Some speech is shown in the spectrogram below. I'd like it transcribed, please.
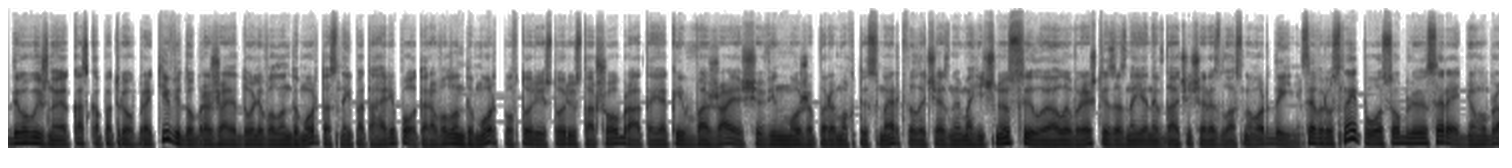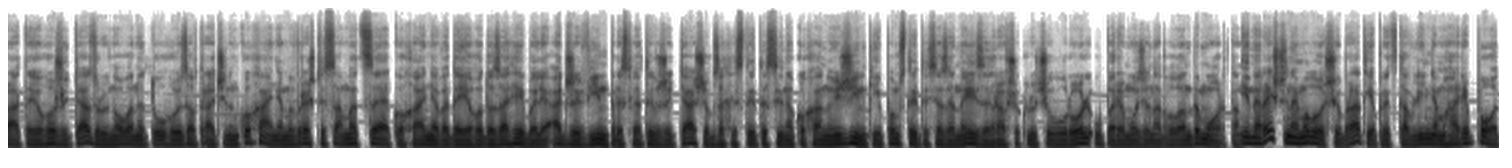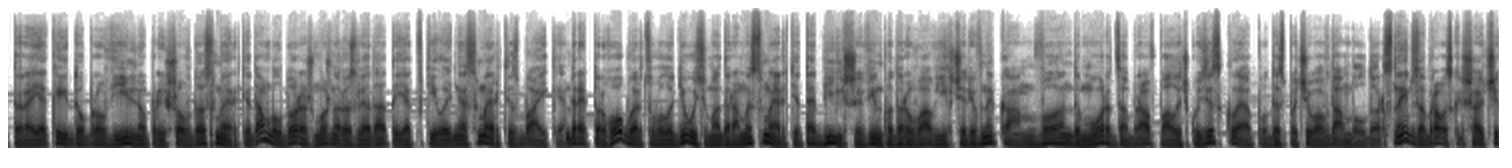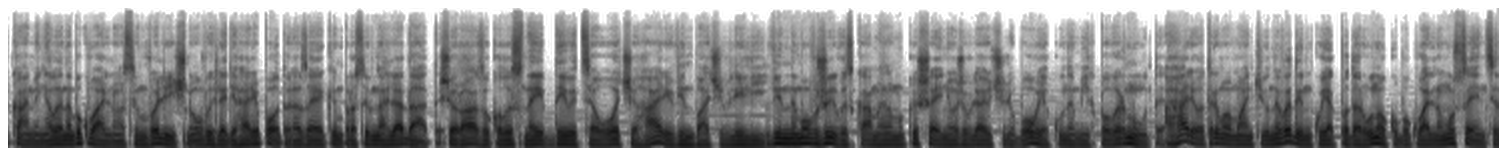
Дивовижно, як казка про трьох братів відображає долю Волан-де-Морта, Снейпа та Гаррі Поттера. Волан-де-Морт повторює історію старшого брата, який вважає, що він може перемогти смерть величезною магічною силою, але врешті зазнає невдачі через власну гординю. Северус Снейп уособлює середнього брата. Його життя зруйноване тугою за втраченим коханням. І врешті саме це кохання веде його до загибелі, адже він присвятив життя, щоб захистити сина коханої жінки і помститися за неї, зігравши ключову роль у перемозі над Волан-де-Мортом. І нарешті наймолодший брат є представлінням Гаррі Поттера, який добровільно прийшов до смерті. Дамблдора ж можна розглядати як втілення смерті з байки. Директор Гогвартсу володів усіма дарами смерті, та більше він подарував їх чарівникам. Волан-де-Морт забрав паличку зі склепу, де спочивав Дамблдор. Снейп забрав воскрешаючий камінь, але не буквально, а символічно у вигляді Гаррі Поттера, за яким просив наглядати. Щоразу, коли Снейп дивиться у очі Гаррі, він бачив Лілі. Він немов жив із каменем у кишені, оживляючи любов, яку не міг повернути. А Гаррі отримав мантію невидимку як подарунок у буквальному сенсі.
